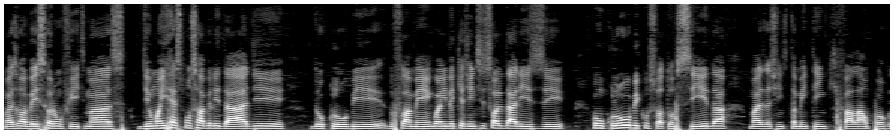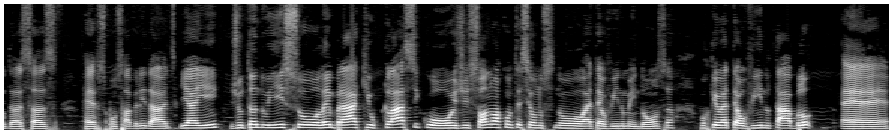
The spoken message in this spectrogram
mais uma vez foram vítimas de uma irresponsabilidade do clube do Flamengo, ainda que a gente se solidarize com o clube, com sua torcida, mas a gente também tem que falar um pouco dessas responsabilidades. E aí, juntando isso, lembrar que o clássico hoje só não aconteceu no, no Etelvino Mendonça, porque o Etelvino tá blo é,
